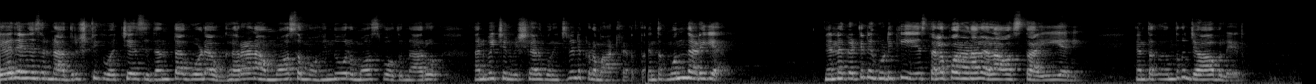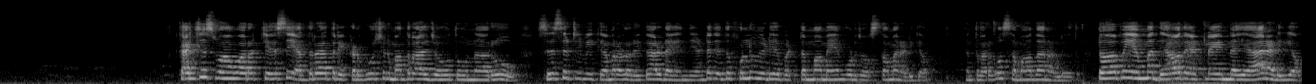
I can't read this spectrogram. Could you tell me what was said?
ఏదైనా సరే నా దృష్టికి వచ్చేసి ఇదంతా కూడా ఘరణ మోసము హిందువులు మోసపోతున్నారు అనిపించిన విషయాల గురించి నేను ఇక్కడ మాట్లాడతాను. ఇంతకుముందు అడిగా నిన్న కట్టిన గుడికి స్థల పురాణాలు ఎలా వస్తాయి? అని. ఎంతకందుకు జవాబు లేదు. కంచి స్వామివారు వచ్చేసి అర్ధరాత్రి ఇక్కడ కూర్చుని మంత్రాలు చదువుతూ ఉన్నారు. సీసీటీవీ కెమెరాలో రికార్డ్ అయింది అంటే ఏదో ఫుల్ వీడియో పెట్టమ్మా మేము కూడా చూస్తామని అడిగాం. ఎంతవరకు సమాధానం లేదు. టోపీ అమ్మ దేవత ఎట్లయిందయ్యా అని అడిగాం.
